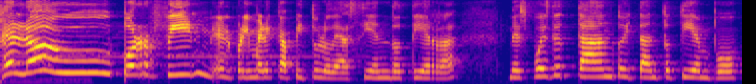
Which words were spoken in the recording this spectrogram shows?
Hello, por fin el primer capítulo de Haciendo Tierra Después de tanto y tanto tiempo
